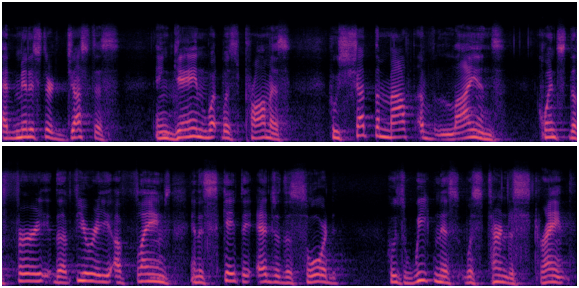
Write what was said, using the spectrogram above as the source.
administered justice, and gained what was promised, who shut the mouth of lions, quenched the fury, the fury of flames, and escaped the edge of the sword, whose weakness was turned to strength,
